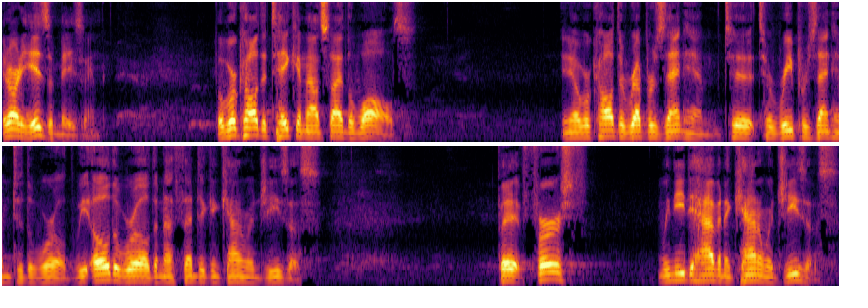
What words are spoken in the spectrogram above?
It already is amazing. But we're called to take him outside the walls. You know, we're called to represent him, to, to represent him to the world. We owe the world an authentic encounter with Jesus. But at first, we need to have an encounter with Jesus.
